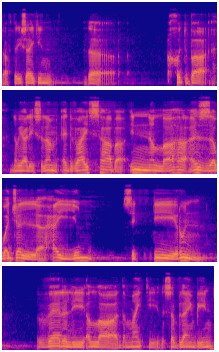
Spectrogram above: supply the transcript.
so after reciting the khutbah, Nabi alayhi salam advised Sahaba, Inna Allah azza wa jalla hayyun sittirun. Verily Allah, the mighty, the sublime being,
